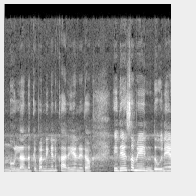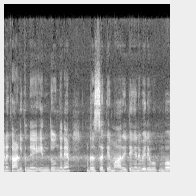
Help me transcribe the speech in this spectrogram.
ഒന്നുമില്ല എന്നൊക്കെ പറഞ്ഞ് ഇങ്ങനെ കരയാണ് കേട്ടോ. ഇതേ സമയം ഇന്ദുവിനെയാണ് കാണിക്കുന്നത്. ഇന്ദു ഇങ്ങനെ ഡ്രസ്സൊക്കെ മാറിയിട്ട് ഇങ്ങനെ വരുമ്പോൾ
